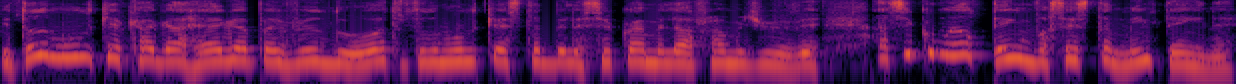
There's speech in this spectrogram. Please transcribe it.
E todo mundo quer cagar regra pra vida do outro, todo mundo quer estabelecer qual é a melhor forma de viver. Assim como eu tenho, vocês também têm, né?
